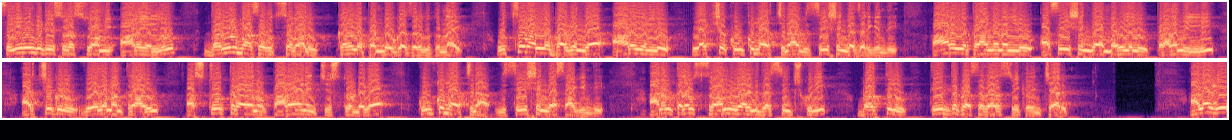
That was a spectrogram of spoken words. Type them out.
శ్రీ వెంకటేశ్వర స్వామి ఆలయంలో ధనుర్మాస ఉత్సవాలు కనుల పండుగగా జరుగుతున్నాయి. ఉత్సవాల్లో భాగంగా ఆలయంలో లక్ష కుంకుమార్చన విశేషంగా జరిగింది. ఆలయ ప్రాంగణంలో అశేషంగా మహిళలు ప్రణమిల్లి అర్చకులు వేదమంత్రాలు అష్టోత్తరాలను పారాయణం చేస్తుండగా కుంకుమార్చన విశేషంగా సాగింది. అనంతరం స్వామివారిని దర్శించుకుని భక్తులు తీర్థప్రసాదాలు స్వీకరించారు. అలాగే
